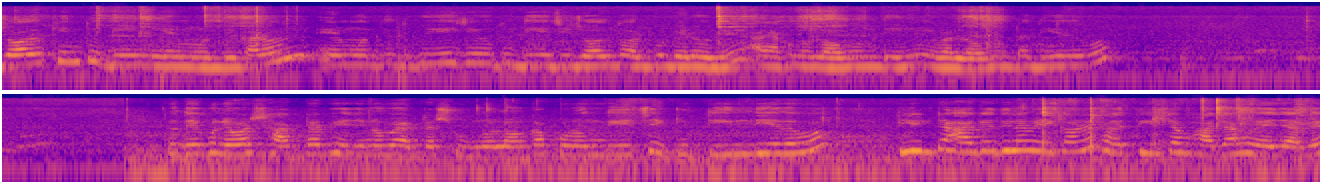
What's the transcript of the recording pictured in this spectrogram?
জল কিন্তু দিইনি এর মধ্যে, কারণ এর মধ্যে ধুয়েই যেহেতু দিয়েছি, জল তো অল্প বেরোবে, আর এখনও লবণ দিইনি, এবার লবণটা দিয়ে দেবো। তো দেখুন, এবার শাকটা ভেজে নেব, একটা শুকনো লঙ্কা ফোড়ন দিয়েছি, একটু তিল দিয়ে দেবো। তিলটা আগে দিলাম এই কারণে, তাহলে তিলটা ভাজা হয়ে যাবে।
